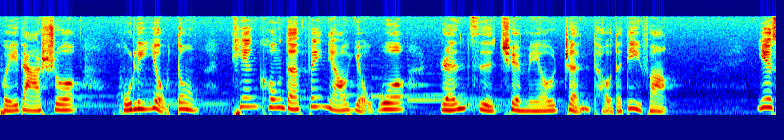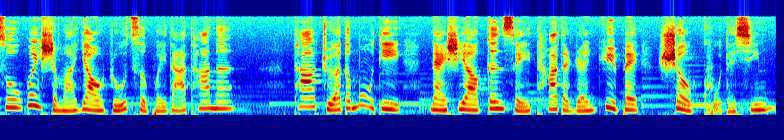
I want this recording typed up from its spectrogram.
回答说：“湖里有洞，天空的飞鸟有窝。”人子却没有枕头的地方。耶稣为什么要如此回答他呢？他主要的目的乃是要跟随他的人预备受苦的心。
